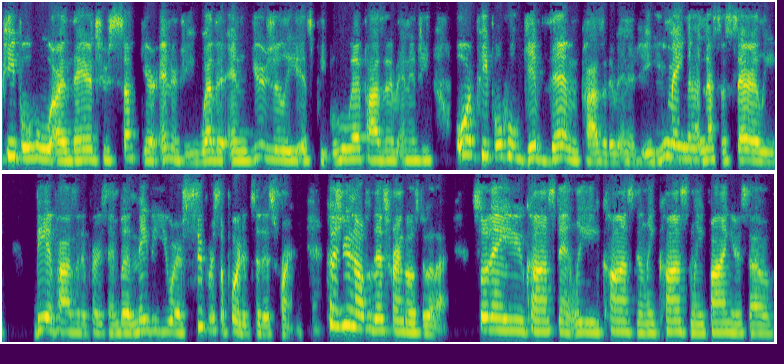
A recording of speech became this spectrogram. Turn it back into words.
People who are there to suck your energy whether and usually it's people who have positive energy or people who give them positive energy. You may not necessarily be a positive person, but maybe you are super supportive to this friend. Because you know this friend goes through a lot. So then you constantly, constantly, constantly find yourself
